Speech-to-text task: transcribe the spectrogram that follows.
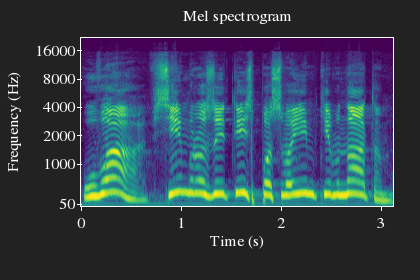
Увага! Всім розійтись по своїм кімнатам.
